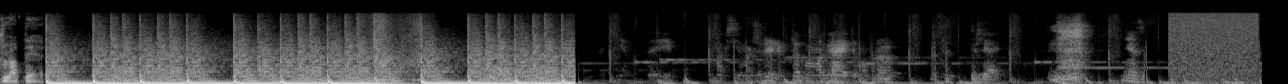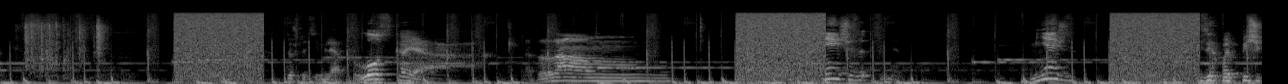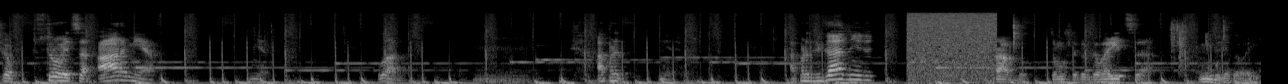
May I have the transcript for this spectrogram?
Drop that. Кем стоит Максим Ожерельев? Кто помогает ему про... Блять. Не за... То, что земля плоская. Та-дам. Меня еще... Меня еще... Из их подписчиков строится армия. Нет. Ладно. А про... Нет. А продвигают они правду. Потому что, как говорится, не буду говорить.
